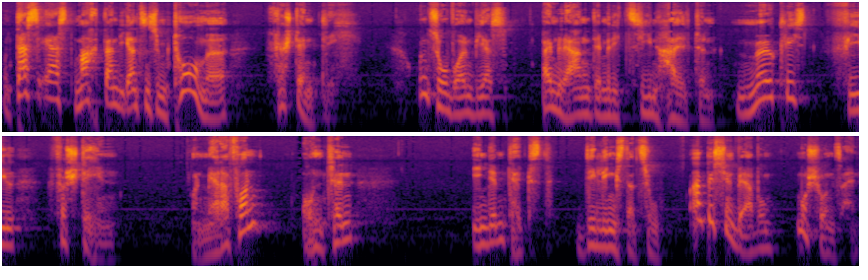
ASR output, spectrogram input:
Und das erst macht dann die ganzen Symptome verständlich. Und so wollen wir es beim Lernen der Medizin halten. Möglichst viel verstehen. Und mehr davon unten in dem Text die Links dazu. Ein bisschen Werbung muss schon sein.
